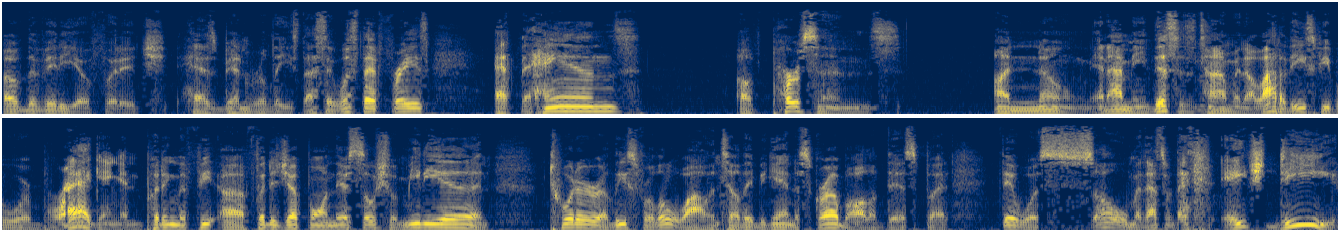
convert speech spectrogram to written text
of the video footage has been released. I said, what's that phrase? At the hands of persons unknown. And I mean, this is a time when a lot of these people were bragging and putting the uh, footage up on their social media and Twitter, at least for a little while until they began to scrub all of this. But there was so much. That's what that HD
